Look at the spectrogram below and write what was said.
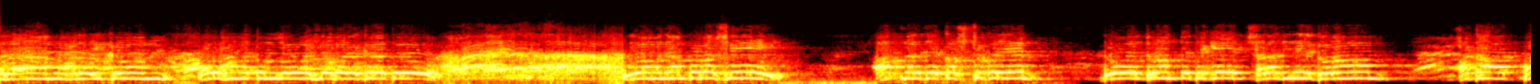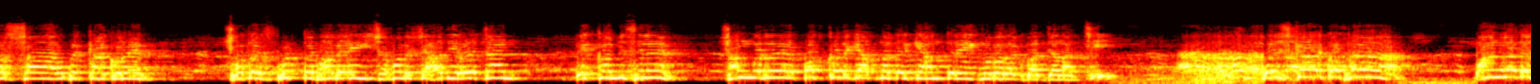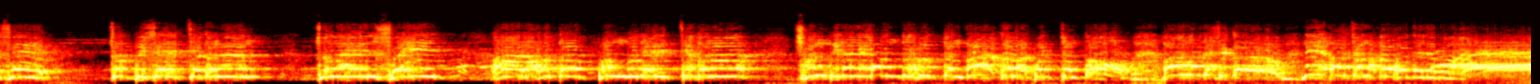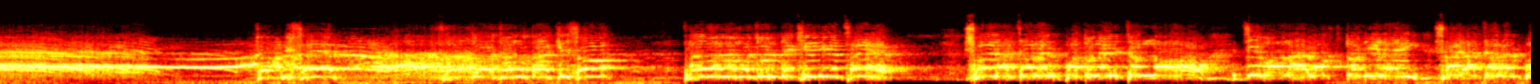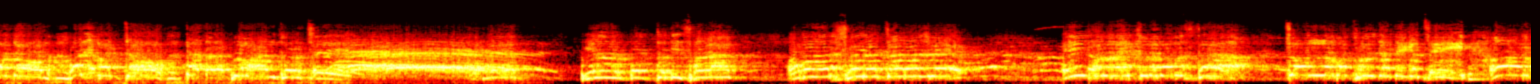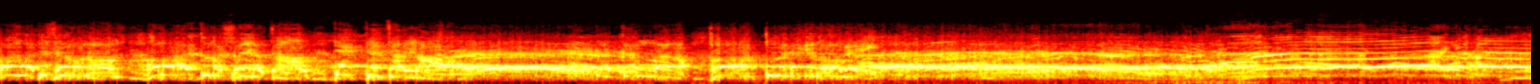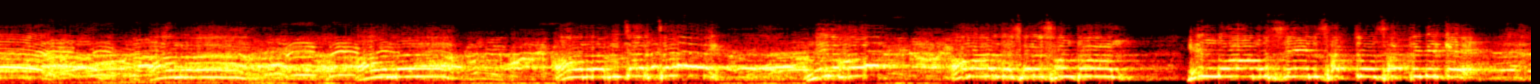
আসসালামু আলাইকুম রহমতুল্লাহ বারাকাত প্রিয় মনিরাম প্রবাসী, আপনারা যে কষ্ট করেন, দূর দূরান্ত থেকে সারাদিনের গরম, হঠাৎ বর্ষা উপেক্ষা করেন স্বতঃস্ফূর্ত ভাবে এই সমাবেশে হাজির হয়েছেন, বিক্ষোভ মিছিলে সংগঠনের পক্ষ থেকে আপনাদেরকে আন্তরিক মোবারকবাদ জানাচ্ছি। পরিষ্কার চব্বিশের চেতনা করেছে ইয়ার পদ্ধতি ছাড়া এই ধরনের কোন অবস্থা চন্ন বছর যা দেখেছি আর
